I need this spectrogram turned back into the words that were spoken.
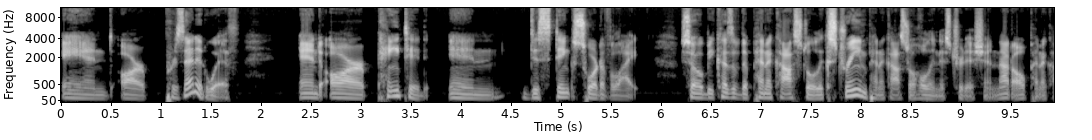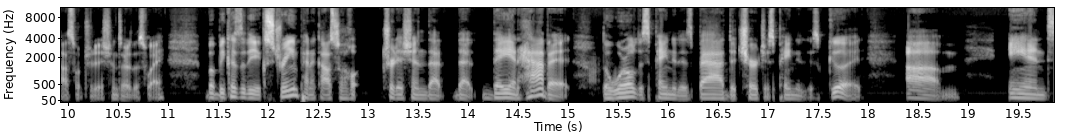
and are presented with and are painted in distinct sort of light. So, because of the Pentecostal, extreme Pentecostal holiness tradition, not all Pentecostal traditions are this way, but because of the extreme Pentecostal tradition that that they inhabit, the world is painted as bad, the church is painted as good. Um, and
